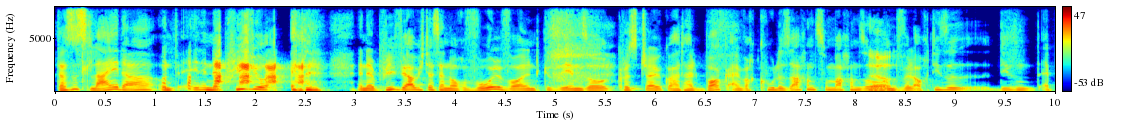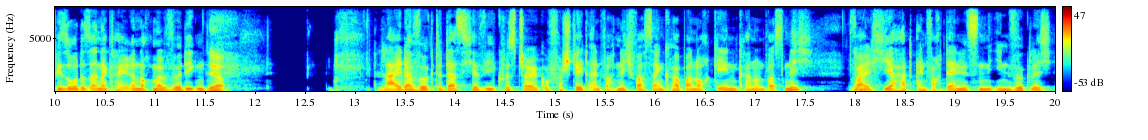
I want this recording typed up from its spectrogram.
Das ist leider, und in der Preview, in der Preview habe ich das ja noch wohlwollend gesehen, so Chris Jericho hat halt Bock, einfach coole Sachen zu machen, so, Ja. und will auch diese, diesen Episode seiner Karriere nochmal würdigen. Ja. Leider wirkte das hier wie Chris Jericho versteht einfach nicht, was sein Körper noch gehen kann und was nicht, weil Mhm. hier hat einfach Danielson ihn wirklich,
